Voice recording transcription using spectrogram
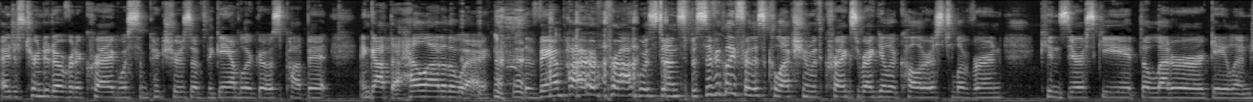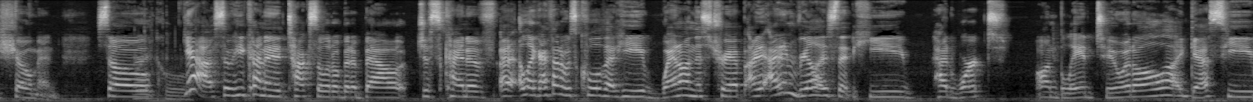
I just turned it over to Craig with some pictures of the gambler ghost puppet and got the hell out of the way. the Vampire of Prague was done specifically for this collection with Craig's regular colorist Lovern Kindzierski, the letterer Galen Showman. So cool. yeah, so he kind of talks a little bit about just kind of uh, like I thought it was cool that he went on this trip. I, I didn't realize that he had worked on Blade 2 at all. I guess he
